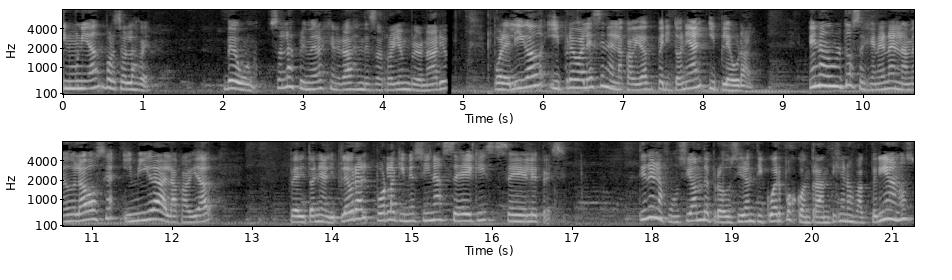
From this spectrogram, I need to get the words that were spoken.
Inmunidad por células B. B1. Son las primeras generadas en desarrollo embrionario por el hígado y prevalecen en la cavidad peritoneal y pleural. En adultos se genera en la médula ósea y migra a la cavidad peritoneal y pleural por la quimiosina CXCL13. Tiene la función de producir anticuerpos contra antígenos bacterianos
